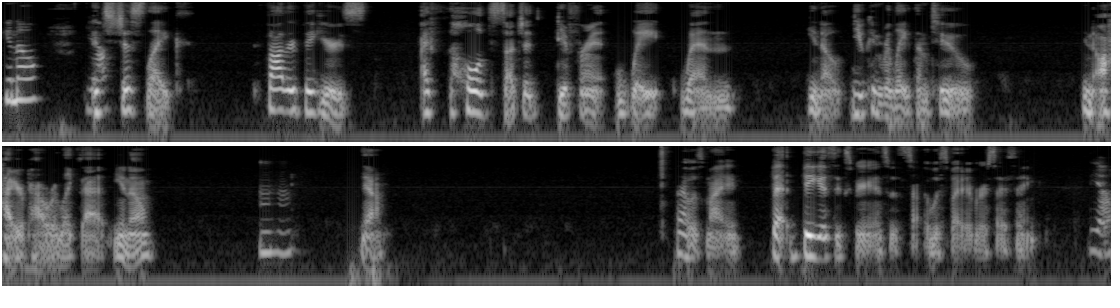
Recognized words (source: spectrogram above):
you know Yeah. it's just like father figures i hold such a different weight when you know you can relate them to you know a higher power like that you know mm-hmm. Yeah. That was my be- biggest experience with Star- with spider verse i think Yeah.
